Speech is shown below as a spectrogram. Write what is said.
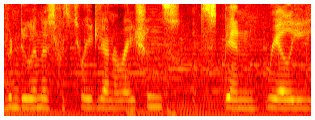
We've been doing this for three generations. It's been really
